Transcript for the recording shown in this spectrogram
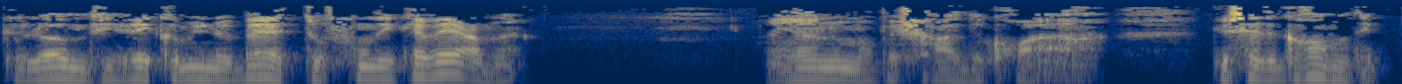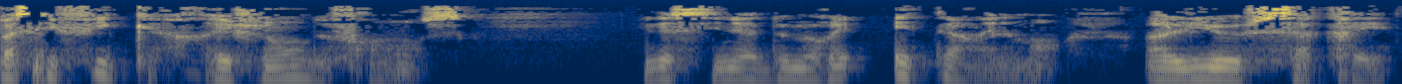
que l'homme vivait comme une bête au fond des cavernes. Rien ne m'empêchera de croire que cette grande et pacifique région de France est destinée à demeurer éternellement un lieu sacré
